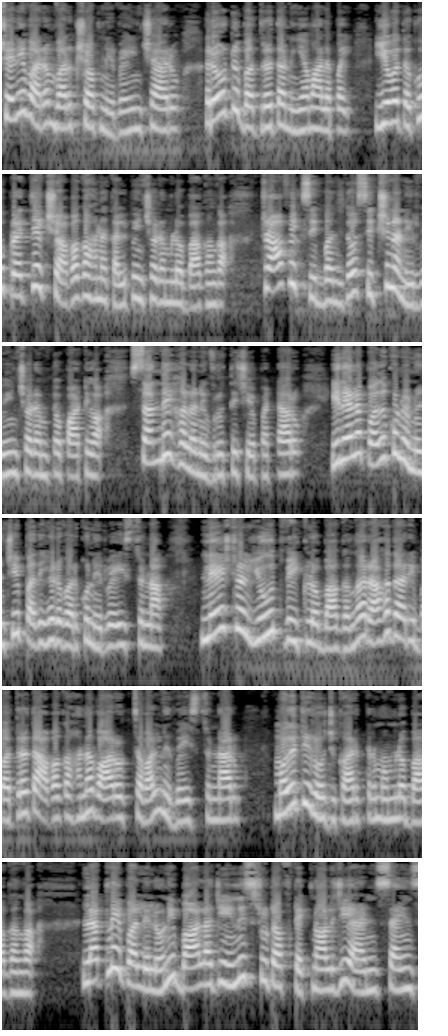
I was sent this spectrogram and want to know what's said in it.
శనివారం వర్క్షాప్ నిర్వహించారు. రోడ్డు భద్రత నియమాలపై యువతకు ప్రత్యక్ష అవగాహన కల్పించడంలో భాగంగా ట్రాఫిక్ సిబ్బందితో శిక్షణ నిర్వహించడంతో పాటుగా సందేహాల నివృత్తి చేపట్టారు. ఈ నెల పదకొండు నుంచి పదిహేడు వరకు నిర్వహిస్తున్న నేషనల్ యూత్ వీక్లో భాగంగా రహదారి భద్రత అవగాహన వారోత్సవాలు నిర్వహిస్తున్నారు. మొదటి రోజు కార్యక్రమంలో భాగంగా లక్నేపల్లిలోని Balaji institute of technology and science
